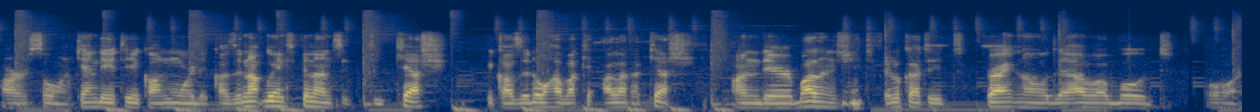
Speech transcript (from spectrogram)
or so on. Can they take on more debt? Because they're not going to finance it to cash because they don't have a, a lot of cash on their balance sheet if you look at it right now they have about what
